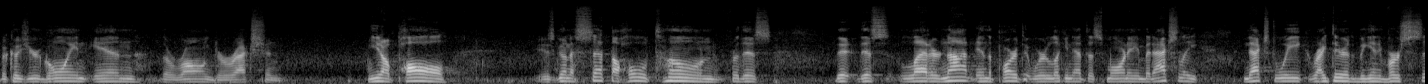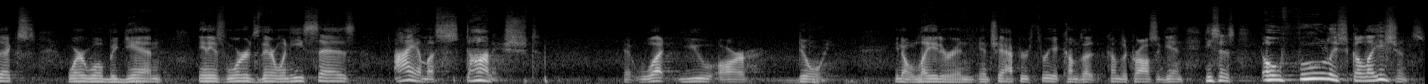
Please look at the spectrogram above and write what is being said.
because you're going in the wrong direction. You know, Paul is going to set the whole tone for this, this letter, not in the part that we're looking at this morning, but actually next week, right there at the beginning, verse 6, where we'll begin in his words there when he says, I am astonished at what you are doing you know, later in, in chapter 3, it comes, it comes across again. He says, Oh, foolish Galatians,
